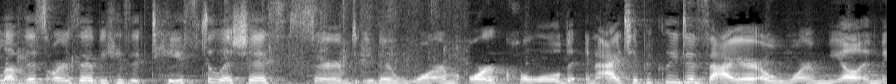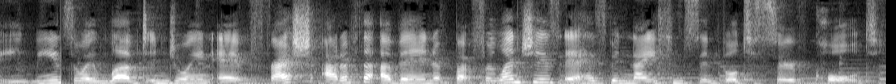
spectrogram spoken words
Love this orzo because it tastes delicious served either warm or cold and I typically desire a warm meal in the evening so I loved enjoying it fresh out of the oven but for lunches it has been nice and simple to serve cold.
